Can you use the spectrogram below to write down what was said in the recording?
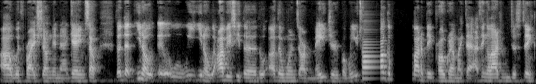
uh, with Bryce Young in that game. So that, that you know we you know obviously the the other ones are major, but when you talk about a big program like that, I think a lot of people just think,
